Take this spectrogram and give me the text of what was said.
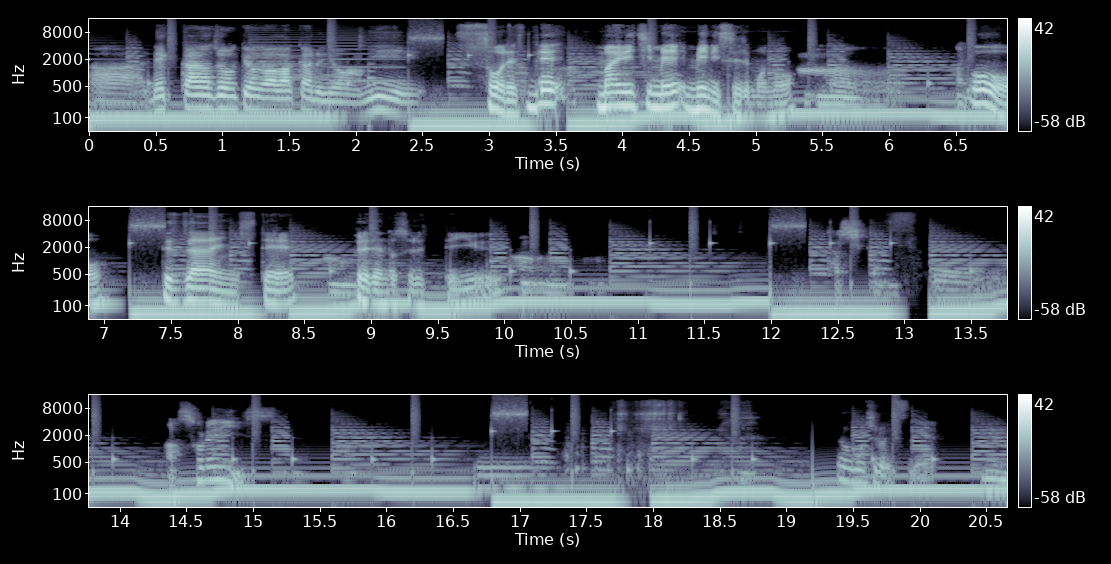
ああ、劣化の状況がわかるように、そうです。で、毎日目目にするものうんをデザインしてうんプレゼントするっていう。うん確かに。ーあ、それいいですね。うん面白いですね。うん。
